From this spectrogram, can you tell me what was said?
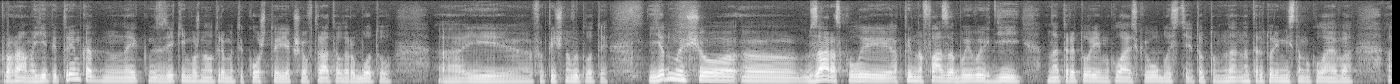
Програма є підтримка, з якій можна отримати кошти, якщо втратили роботу і е, фактично виплати. І я думаю, що е, зараз, коли активна фаза бойових дій на території Миколаївської області, тобто на, території міста Миколаєва, е,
